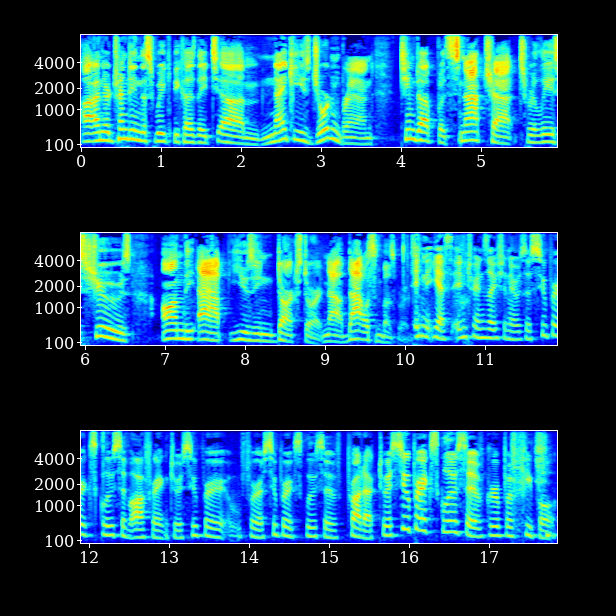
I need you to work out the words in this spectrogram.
uh, and they're trending this week because they t- um, Nike's Jordan brand teamed up with Snapchat to release shoes on the app using Darkstore. Now that was some buzzwords. In, yes, in translation, it was a super exclusive offering to a super for a super exclusive product to a super exclusive group of people.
